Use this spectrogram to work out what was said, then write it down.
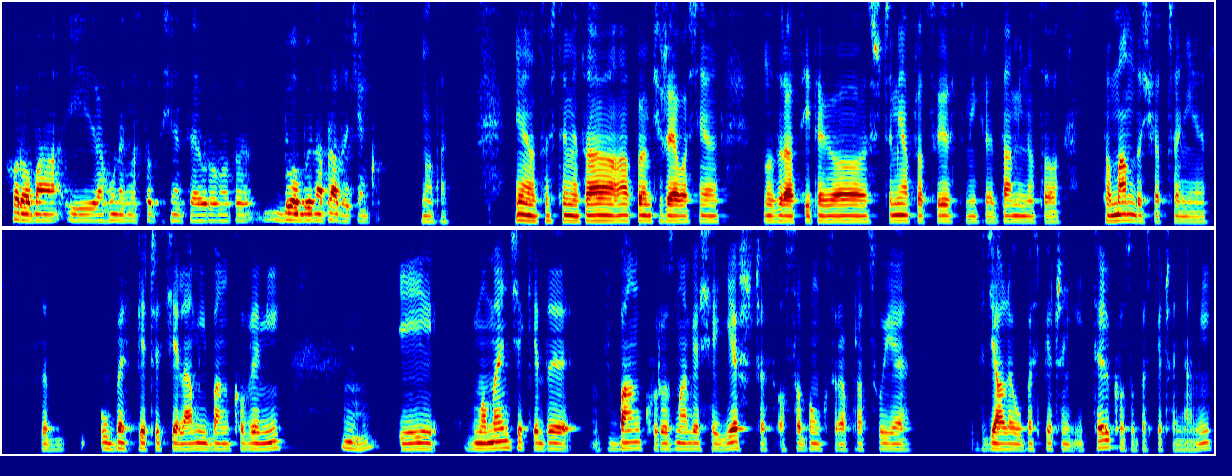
choroba i rachunek na 100 tysięcy euro, no to byłoby naprawdę cienko. No tak. Nie no, coś w tym jest, a, a powiem Ci, że ja właśnie no z racji tego, z czym ja pracuję, z tymi kredytami, no to, to mam doświadczenie z ubezpieczycielami bankowymi Mhm. i w momencie, kiedy w banku rozmawia się jeszcze z osobą, która pracuje w dziale ubezpieczeń i tylko z ubezpieczeniami,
